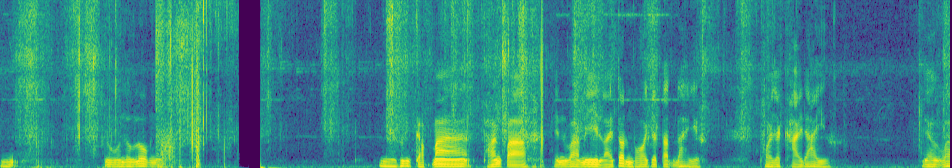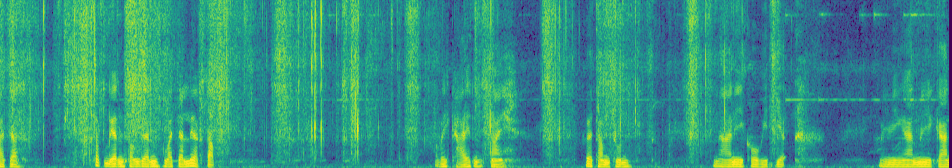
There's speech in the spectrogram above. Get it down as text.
อืมดูโล่งๆหน่ยนี่เพิ่งกลับมาทางป่า เห็นว่ามีหลายต้นพอจะตัดได้อยู่ พอจะขายได้อยู่ เดี๋ยวว่าจะสักเดือนสองเดือนว่าจะเลือกตับ เอาไปขายหน่อย เพื่อทำทุนหนานี้โควิดเยอะ ไม่มีงานไม่มีการ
